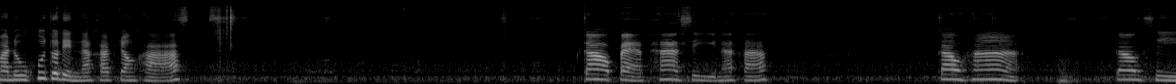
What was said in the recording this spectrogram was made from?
มาดูคู่ตัวเด่นนะคะพี่น้องคะเก้าแปดห้าสี่นะคะเก้าห้าเก้าสี่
